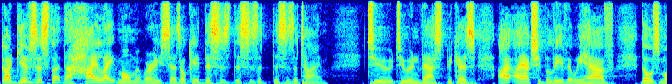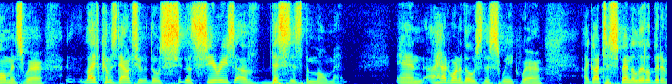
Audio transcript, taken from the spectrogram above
God gives us the, the highlight moment where He says, okay, this is, this is, a, this is a time to, to invest because I, I actually believe that we have those moments where life comes down to those the series of this is the moment. And I had one of those this week where I got to spend a little bit of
